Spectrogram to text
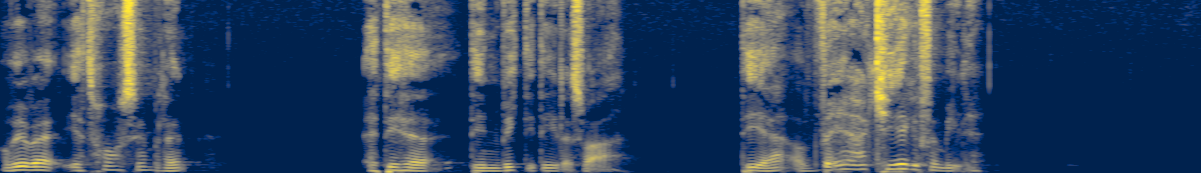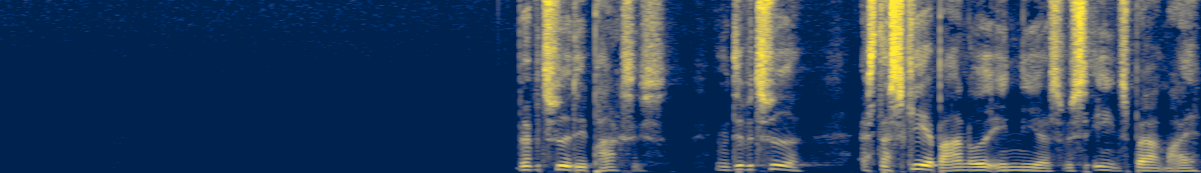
Og ved du hvad, jeg tror simpelthen, at det her, det er en vigtig del af svaret. Det er at være kirkefamilie. Hvad betyder det i praksis? Jamen det betyder, at der sker bare noget inde i os, hvis en spørger mig,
